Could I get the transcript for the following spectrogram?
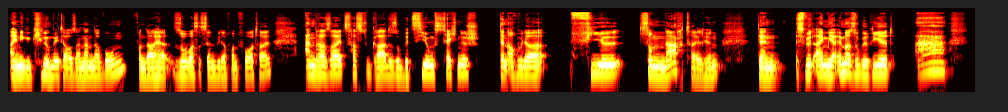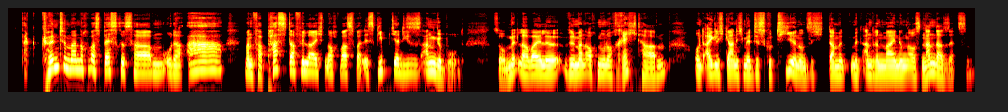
einige Kilometer auseinander wohnen. Von daher, sowas ist dann wieder von Vorteil. Andererseits hast du gerade so beziehungstechnisch dann auch wieder viel zum Nachteil hin, denn es wird einem ja immer suggeriert, ah, da könnte man noch was Besseres haben oder ah, man verpasst da vielleicht noch was, weil es gibt ja dieses Angebot. So, mittlerweile will man auch nur noch Recht haben und eigentlich gar nicht mehr diskutieren und sich damit mit anderen Meinungen auseinandersetzen.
